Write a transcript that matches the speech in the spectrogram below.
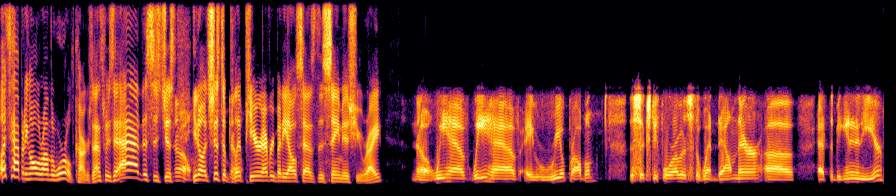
well, it's happening all around the world, Congressman. That's what he said. Ah, this is just, No. you know, it's just a blip here. Everybody else has the same issue, right? No, we have we have a real problem. The 64 of us that went down there uh, at the beginning of the year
